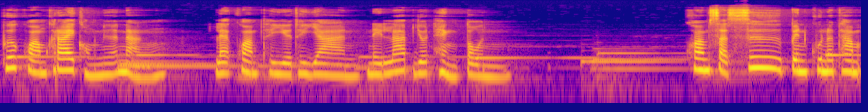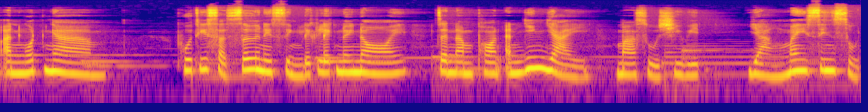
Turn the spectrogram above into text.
เพื่อความใคร่ของเนื้อหนัง และความทะเยอทะยานในลาบยศแห่งตน ความสัตย์ซื่อเป็นคุณธรรมอันงดงาม ผู้ที่สัตย์ซื่อในสิ่งเล็กๆ น้อยๆ จะนำพรอันยิ่งใหญ่มาสู่ชีวิตอย่างไม่สิ้นสุด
